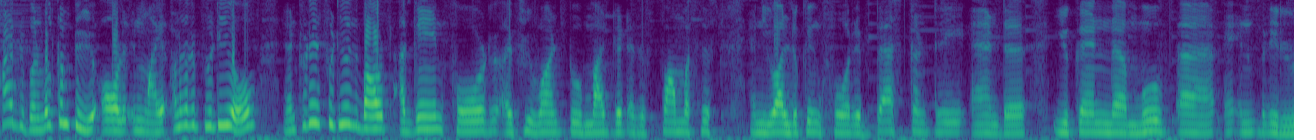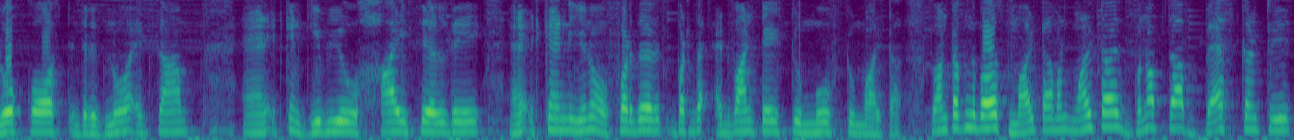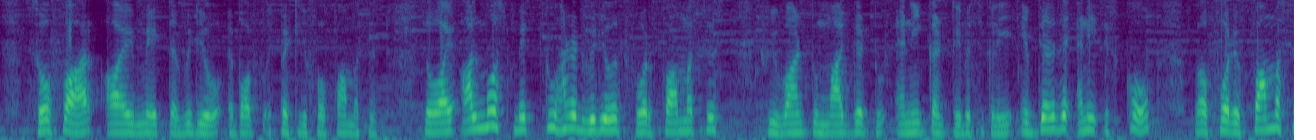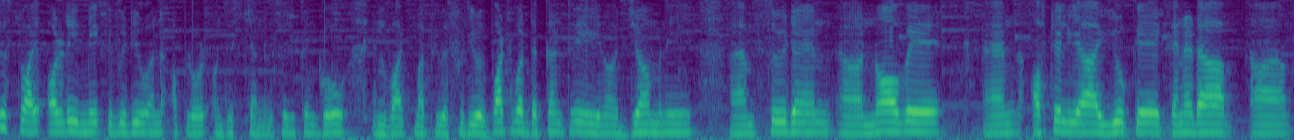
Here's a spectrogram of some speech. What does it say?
hi everyone welcome to you all in my another video. And today's video is about again for if you want to migrate as a pharmacist and you are looking for a best country and uh, you can uh, move uh, in very low cost there is no exam and it can give you high salary and it can you know further but the advantage to move to malta? So i'm talking about malta. Malta is one of the best countries so far i make the video about especially for pharmacists so i almost make 200 videos for pharmacists. If you want to market to any country basically if there is any scope uh, for a pharmacist so i already make a video and upload on this channel. So you can go and watch my previous videos. What were the country you know germany um, sweden uh, norway and australia uk canada uh,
